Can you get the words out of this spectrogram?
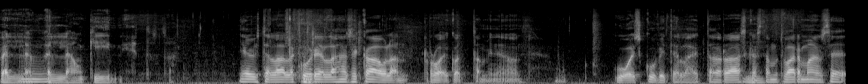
välillä, mm. välillä on kiinni. Että, tota. Ja yhtä lailla kurjallahan se kaulan roikottaminen on, voisi kuvitella, että on raskasta, mm. mutta varmaan se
